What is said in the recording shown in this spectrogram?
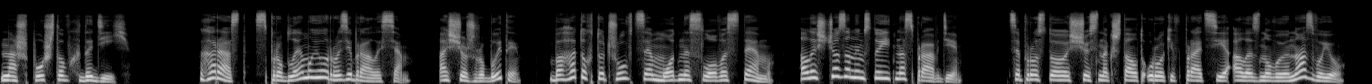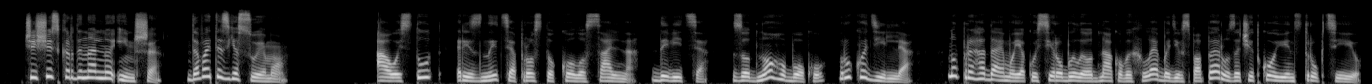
наш поштовх до дій. Гаразд, з проблемою розібралися. А що ж робити? Багато хто чув це модне слово STEM. Але що за ним стоїть насправді? Це просто щось на кшталт уроків праці, але з новою назвою? Чи щось кардинально інше? Давайте з'ясуємо. А ось тут різниця просто колосальна. Дивіться, з одного боку – рукоділля. Ну, пригадаймо, як усі робили однакових лебедів з паперу за чіткою інструкцією.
